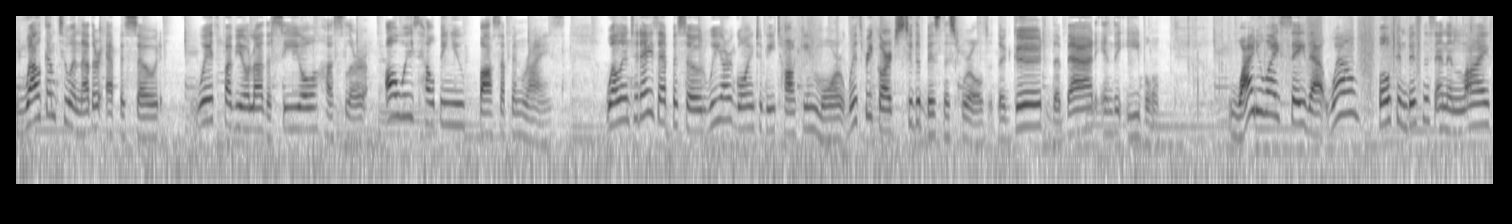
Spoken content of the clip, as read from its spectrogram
Welcome to another episode with Fabiola, the CEO hustler, always helping you boss up and rise. Well, in today's episode, we are going to be talking more with regards to the business world the good, the bad, and the evil. Why do I say that? Well, both in business and in life,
